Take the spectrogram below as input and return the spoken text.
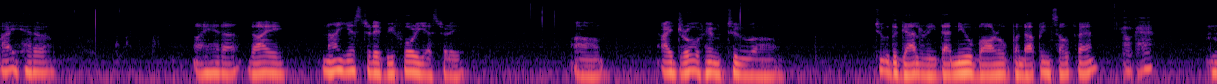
I had a, I had a guy, not yesterday, before yesterday. Um, I drove him to, um, to the gallery. That new bar opened up in South Van. okay.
